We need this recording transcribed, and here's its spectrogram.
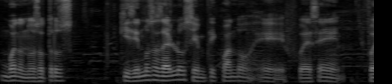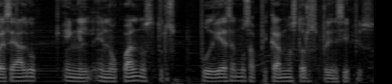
bueno, nosotros quisimos hacerlo siempre y cuando fuese, fuese algo en, el, en lo cual nosotros pudiésemos aplicar nuestros principios.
